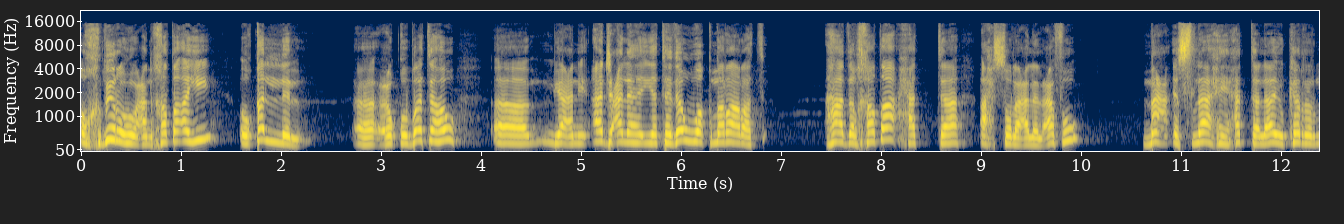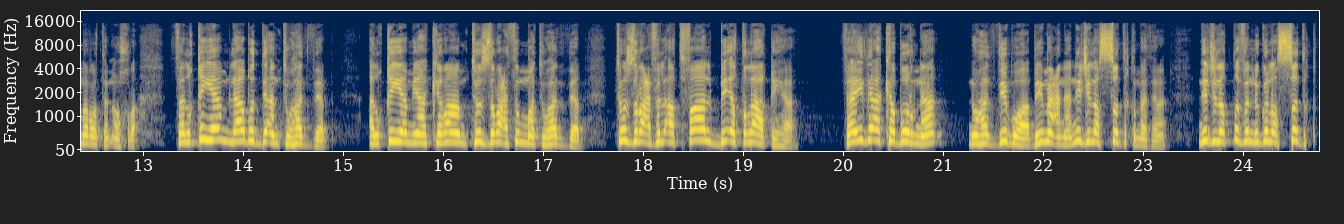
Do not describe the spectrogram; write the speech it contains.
أخبره عن خطأه أقلل آه، عقوبته آه، يعني أجعله يتذوق مرارة هذا الخطأ حتى أحصل على العفو. مع إصلاحه حتى لا يكرر مرة أخرى. فالقيم لا بد أن تهذب. القيم يا كرام تزرع ثم تهذب. تزرع في الأطفال بإطلاقها. فإذا كبرنا نهذبها. بمعنى نجي للصدق مثلا. نجي للطفل نقول الصدق.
